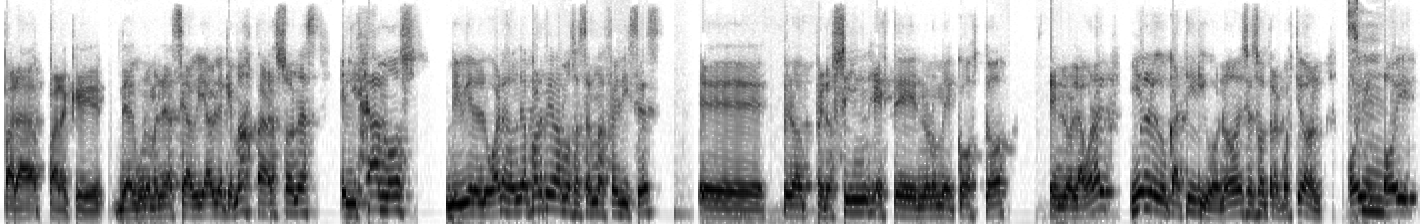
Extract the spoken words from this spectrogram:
para, para, que de alguna manera sea viable que más personas elijamos vivir en lugares donde aparte vamos a ser más felices, eh, pero, pero sin este enorme costo en lo laboral y en lo educativo, ¿no? Esa es otra cuestión. Hoy, hoy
